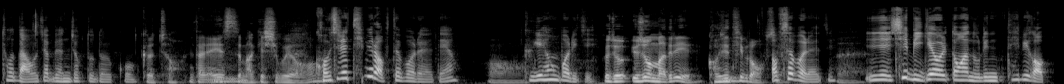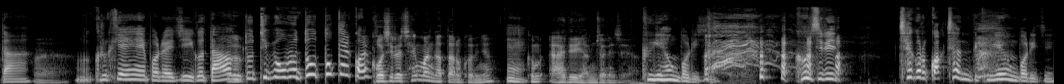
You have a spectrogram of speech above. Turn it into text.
더 나오죠. 면적도 넓고. 그렇죠. 일단 AS 맡기시고요. 거실에 TV를 없애버려야 돼요. 어. 그게 형벌이지. 그죠. 요즘 엄마들이 거실 TV를 없어요. 없애버려야지. 네. 이제 12개월 동안 우린 TV가 없다. 네. 어, 그렇게 해버려야지. 이거 다음 또 TV 오면 또, 또 깰걸? 거실에 책만 갖다 놓거든요. 네. 그럼 아이들이 얌전해져요. 그게 형벌이지. 거실이 책으로 꽉 찼는데 그게 형벌이지.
